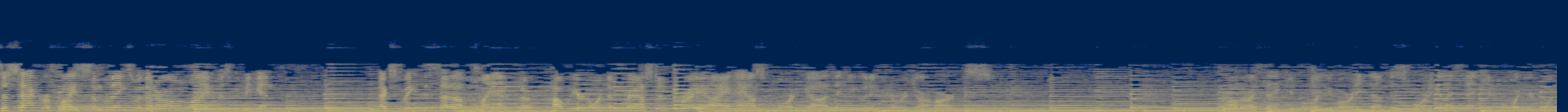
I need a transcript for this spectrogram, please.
to sacrifice some things within our own life as we begin next week to set out plans for how we are going to fast and pray. I ask, Lord God, that you would encourage our hearts. Father, I thank you for what you've already done this morning, and I thank you for what you're going to do.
